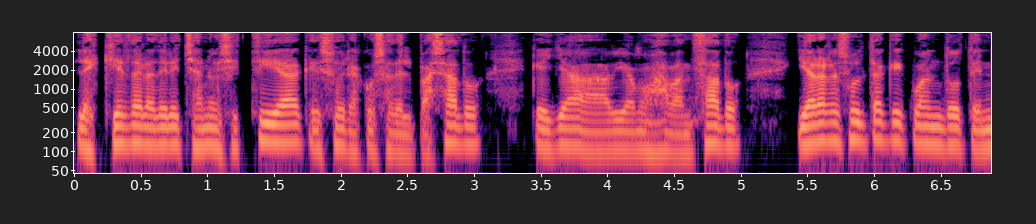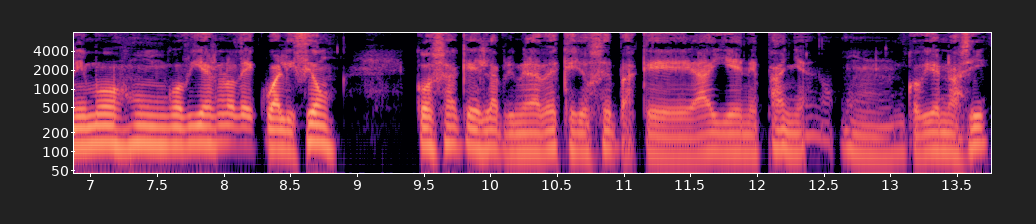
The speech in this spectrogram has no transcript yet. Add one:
La izquierda y la derecha no existía, que eso era cosa del pasado, que ya habíamos avanzado, y ahora resulta que cuando tenemos un gobierno de coalición, cosa que es la primera vez que yo sepa que hay en España un gobierno así,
